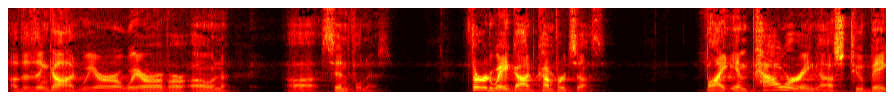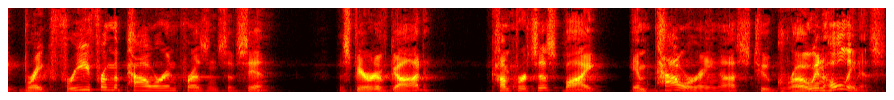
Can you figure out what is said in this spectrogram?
other than God, we are aware of our own uh, sinfulness. Third way God comforts us by empowering us to break free from the power and presence of sin. The Spirit of God comforts us by empowering us to grow in holiness,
